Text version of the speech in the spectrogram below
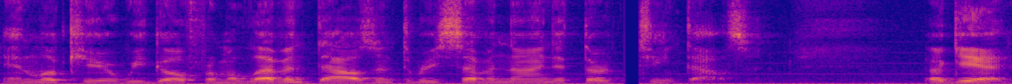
And look here, we go from 11,379 to 13,000. Again,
